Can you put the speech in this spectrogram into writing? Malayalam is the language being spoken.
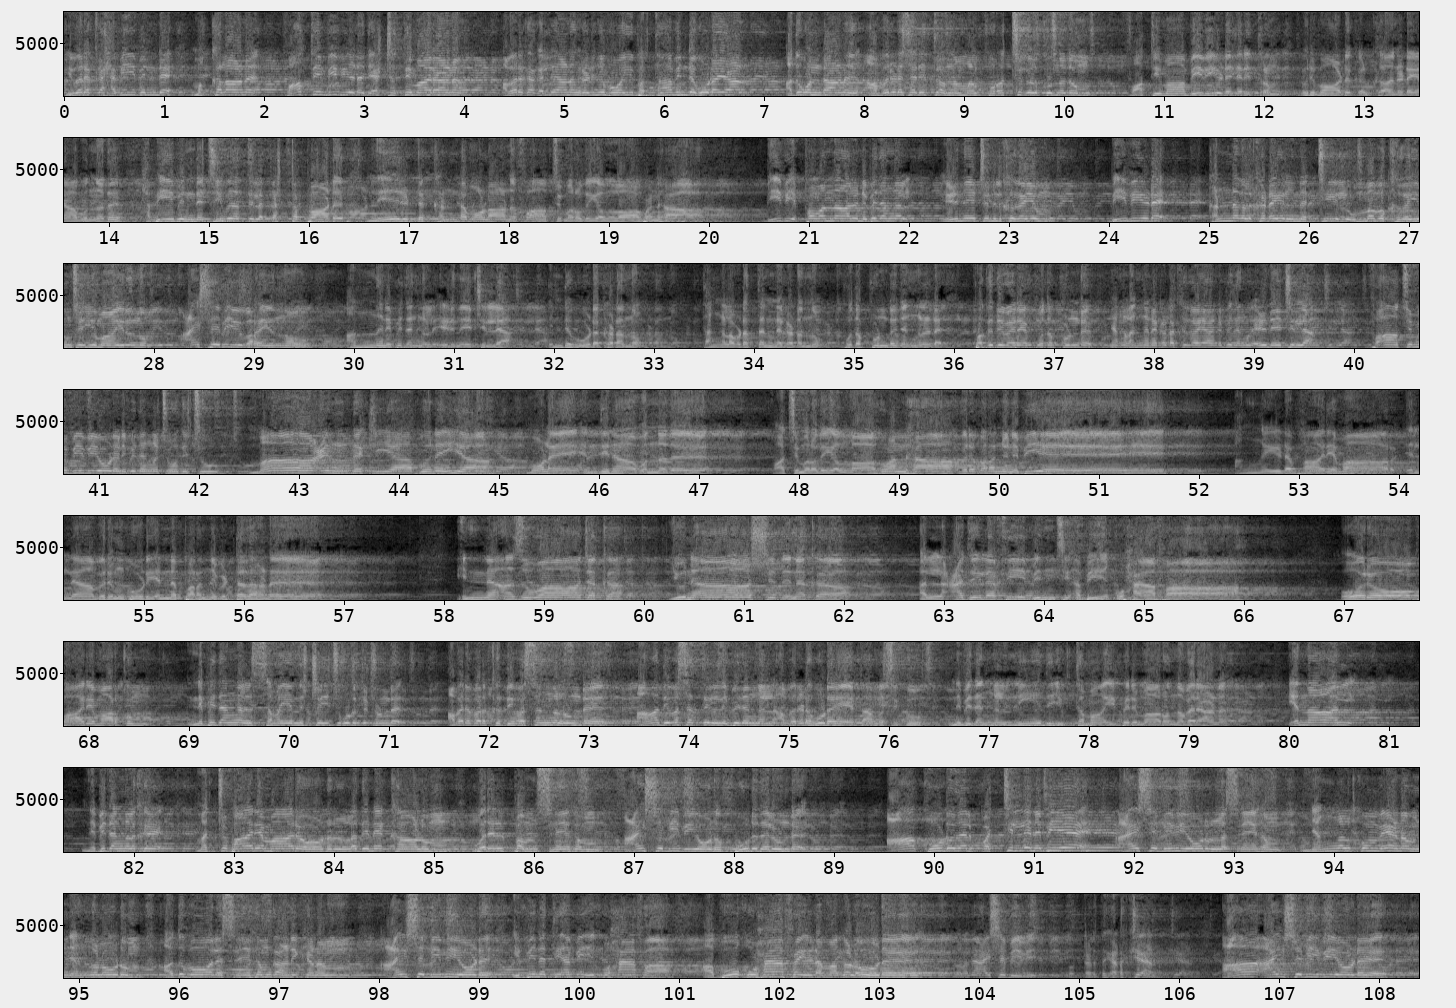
ഇവരൊക്കെ ഹബീബിന്റെ മക്കളാണ്. ഫാത്തിമ ബീവിയുടെ ജ്യേഷ്ഠത്തിമാരാണ്. അവരൊക്കെ കല്യാണം കഴിഞ്ഞു പോയി ഭർത്താവിന്റെ കൂടെയാണ്. അതുകൊണ്ടാണ് അവരുടെ ചരിത്രം നമ്മൾ കുറച്ചു കേൾക്കുന്നതും ഫാത്തിമ ബീവിയുടെ ചരിത്രം ഒരുപാട് കേൾക്കാനിടയാവുന്നത്. ഹബീബിന്റെ ജീവിതത്തിലെ കഷ്ടപ്പാട് നേരിട്ട് കണ്ട മോളാണ് ഫാത്തിമ റളിയല്ലാഹു അൻഹ. ബീവി എപ്പോ വന്നാലും നിബിതങ്ങൾ എഴുന്നേറ്റ് നിൽക്കുകയും ബീവിയുടെ കണ്ണുകൾക്കിടയിൽ നെറ്റിയിൽ ഉമ്മ വെക്കുകയും ചെയ്യുമായിരുന്നു. ആയിഷ ബീവി പറയുന്നു അന്ന് നിബിതങ്ങൾ എഴുന്നേറ്റില്ല എന്റെ കൂടെ കടന്നു. തങ്ങൾ അവിടെ തന്നെ കടന്നു. പുതപ്പുണ്ട് ഞങ്ങളുടെ. പകുതി വരെ പുതപ്പുണ്ട്. ഞങ്ങൾ അങ്ങനെ കിടക്കുകയാ നബി ഞങ്ങൾ എഴുന്നേറ്റില്ല. ഫാത്തിമ ബീവിയോട് നബി ഞങ്ങൾ ചോദിച്ചു മോളെ എന്തിനാ വന്നത്? അവർ പറഞ്ഞു നബിയേ അങ്ങയുടെ ഭാര്യമാർ എല്ലാവരും കൂടി എന്നെ പറഞ്ഞു വിട്ടതാണ്. ഇന്ന അസുവാജക യുനാഷിദ്നക ഓരോ ഭാര്യമാർക്കും നിബിതങ്ങൾ സമയം നിശ്ചയിച്ചു കൊടുത്തിട്ടുണ്ട്. അവരവർക്ക് ദിവസങ്ങളുണ്ട്. ആ ദിവസത്തിൽ നിബിതങ്ങൾ അവരുടെ കൂടെ താമസിക്കൂ. നിബിതങ്ങൾ നീതിയുക്തമായി പെരുമാറുന്നവരാണ്. എന്നാൽ നിബിതങ്ങൾക്ക് മറ്റു ഭാര്യമാരോടുള്ളതിനേക്കാളും ഒരൽപ്പം സ്നേഹം ആയിഷ ബീവിയോട് കൂടുതലുണ്ട്. ആ കൂടുതൽ പറ്റില്ല നബിയെ. ആയിഷ ബിവിയോടുള്ള സ്നേഹം ഞങ്ങൾക്കും വേണം ഞങ്ങളോടും അതുപോലെ സ്നേഹം കാണിക്കണം. ആയിഷ ബിവിയോട് ഇബിനത്തി അബി കുഹാഫ അബൂ കുഹാഫയുടെ മകളോട് ആയിഷ ബീവി തൊട്ടടുത്ത് കിടക്കുകയാണ് ആ ആയിഷ ബീവിയോട്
